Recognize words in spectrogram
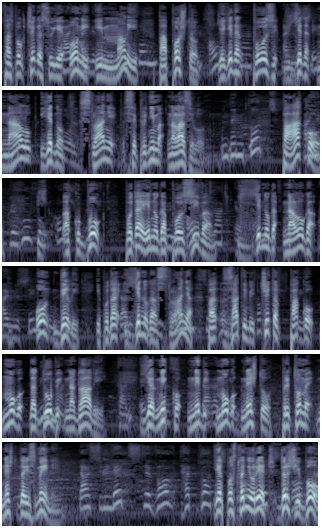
pa zbog čega su je oni imali, pa pošto je jedan poziv, jedan nalog, jedno slanje se pred njima nalazilo. Pa ako, ako Bog podaje jednoga poziva, jednoga naloga, on deli i podaje jednoga slanja, pa zatim bi čitav pako mogao da dubi na glavi, jer niko ne bi mogao nešto pri tome nešto da izmeni. Jer posljednju riječ drži Bog,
